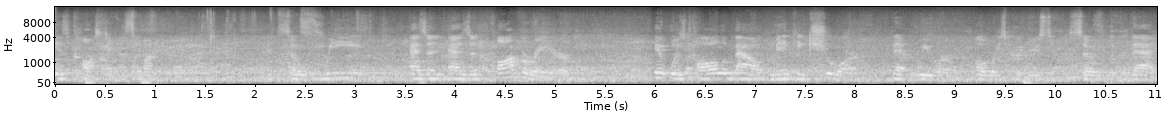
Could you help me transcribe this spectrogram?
is costing us money. And so we, as an as an operator, it was all about making sure that we were always producing. So that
